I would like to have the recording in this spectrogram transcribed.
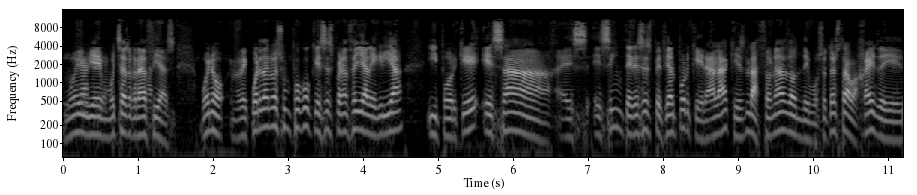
Muy bien, muchas gracias. Bueno, recuérdanos un poco qué es Esperanza y Alegría y por qué esa, es, ese interés especial por Kerala, que es la zona donde vosotros trabajáis, de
